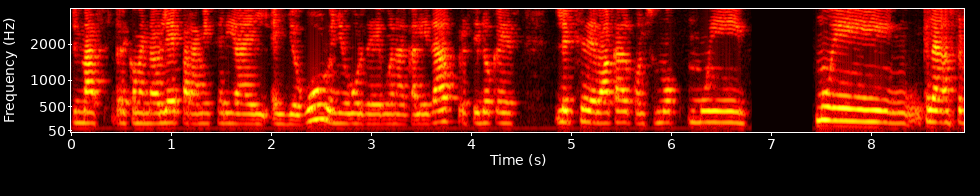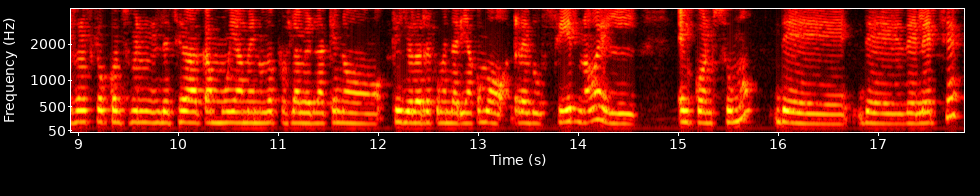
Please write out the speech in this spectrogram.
el más recomendable para mí sería el, yogur, un yogur de buena calidad, pero sí lo que es leche de vaca, el consumo muy muy que las personas que consumen leche de vaca muy a menudo, pues la verdad que no, que yo les recomendaría como reducir ¿no? el, consumo de, leche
